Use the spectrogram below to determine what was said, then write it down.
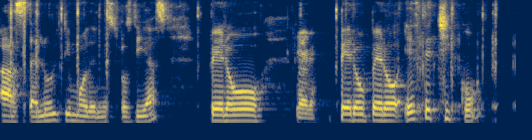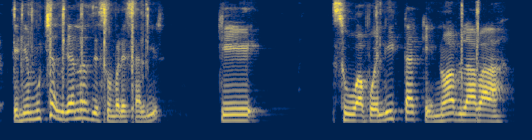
hasta el último de nuestros días, pero, claro. pero, pero este chico tenía muchas ganas de sobresalir, que su abuelita que no hablaba,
